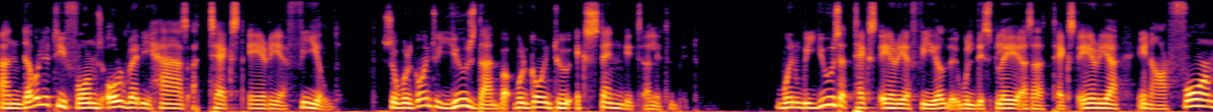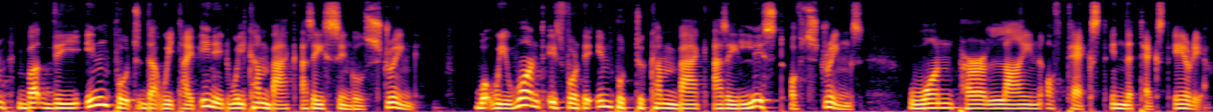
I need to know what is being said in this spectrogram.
and WT Forms already has a text area field. So we're going to use that, but we're going to extend it a little bit. When we use a text area field, it will display as a text area in our form, but the input that we type in it will come back as a single string. What we want is for the input to come back as a list of strings, one per line of text in the text area.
